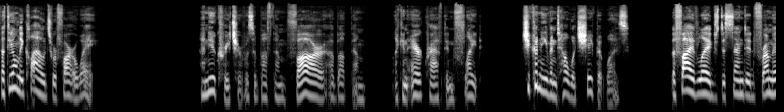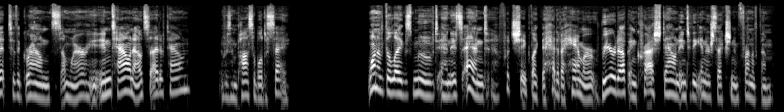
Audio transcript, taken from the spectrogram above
that the only clouds were far away. A new creature was above them, far above them, like an aircraft in flight. She couldn't even tell what shape it was. The five legs descended from it to the ground somewhere, in town, outside of town. It was impossible to say. One of the legs moved, and its end, a foot shaped like the head of a hammer, reared up and crashed down into the intersection in front of them.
